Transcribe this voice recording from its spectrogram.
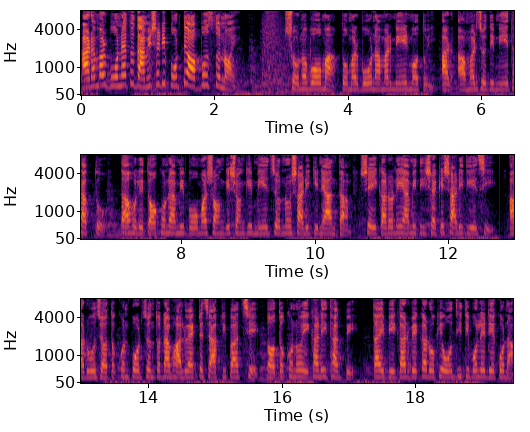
আর আমার বোন এত দামি শাড়ি পরতে অভ্যস্ত নয়। শোনো বৌমা, তোমার বোন আমার মেয়ের মতোই। আর আমার যদি মেয়ে থাকতো, তাহলে তখন আমি বৌমার সঙ্গে সঙ্গে মেয়ের জন্য শাড়ি কিনে আনতাম। সেই কারণেই আমি দিশাকে শাড়ি দিয়েছি। আর ও যতক্ষণ পর্যন্ত না ভালো একটা চাকরি পাচ্ছে, ততক্ষণ ও এখানেই থাকবে। তাই বেকার বেকার ওকে অতিথি বলে ডেকো না।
